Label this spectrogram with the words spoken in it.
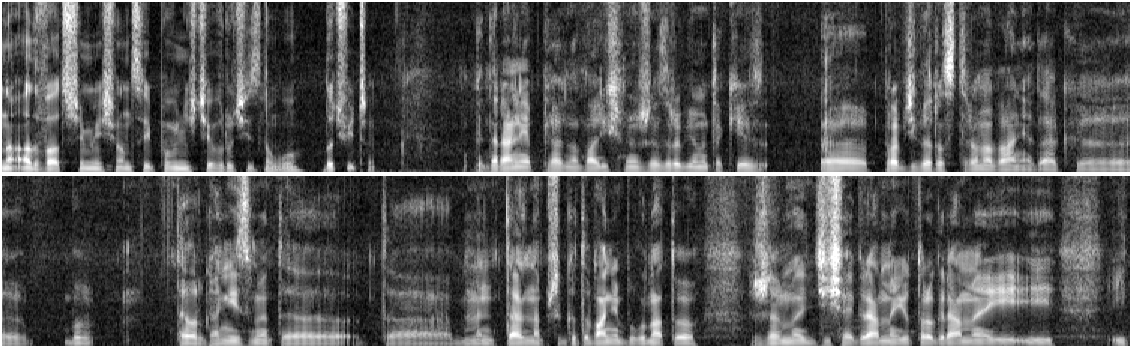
no a 2-3 miesiące i powinniście wrócić znowu do ćwiczeń. Generalnie planowaliśmy, że zrobimy takie e, prawdziwe roztrenowanie, tak? E, bo te organizmy, te, te mentalne przygotowanie było na to, że my dzisiaj gramy, jutro gramy i, i, i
